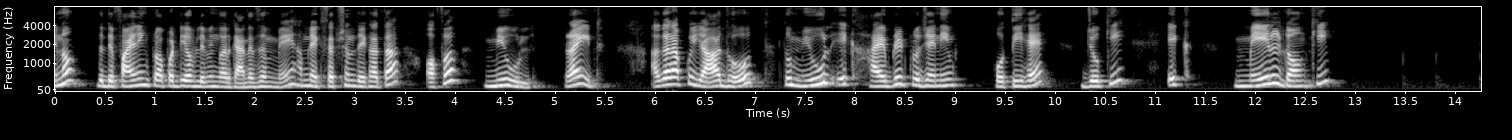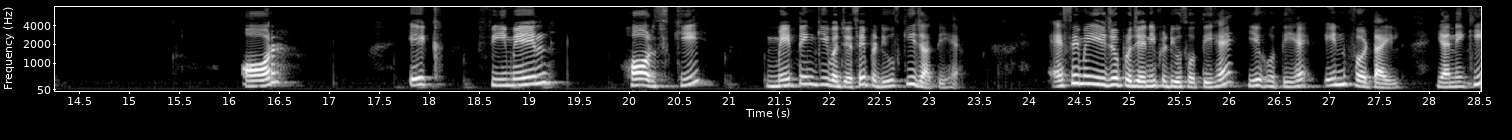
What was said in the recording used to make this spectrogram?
you know the defining property of living organism में हमने एक्सेप्शन देखा था ऑफ़ अ म्यूल राइट अगर आपको याद हो तो म्यूल एक हाइब्रिड प्रोजेनी होती है, जो कि एक मेल डोंकी और एक फीमेल हॉर्स की मेटिंग की वजह से प्रोड्यूस की जाती है। ऐसे में ये जो प्रोजेनी प्रोड्यूस होती है, ये होती है इनफर्टाइल यानी कि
